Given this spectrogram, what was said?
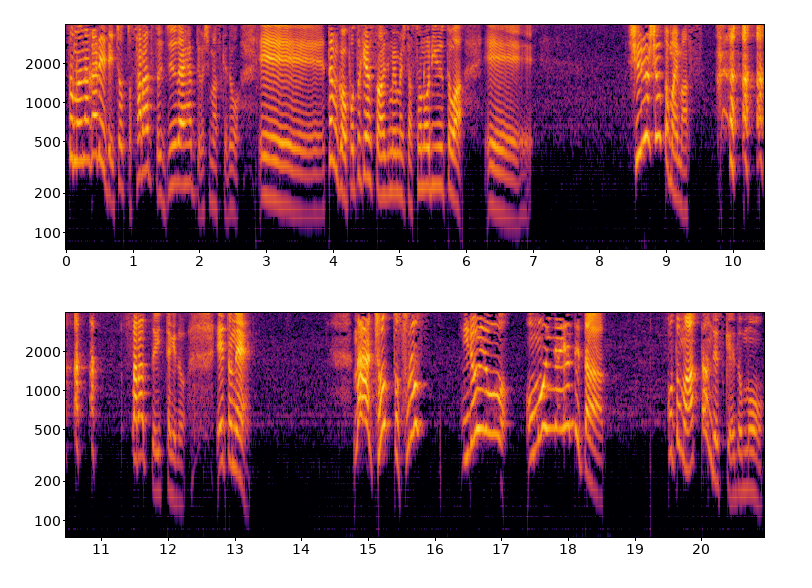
その流れでちょっとさらっと重大発表しますけど、えー、タミコはポッドキャストを始めました。その理由とは、えー、終了しようと思います。さらっと言ったけど。えっ、ー、とね、まあちょっとその、いろいろ思い悩んでたこともあったんですけれども、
